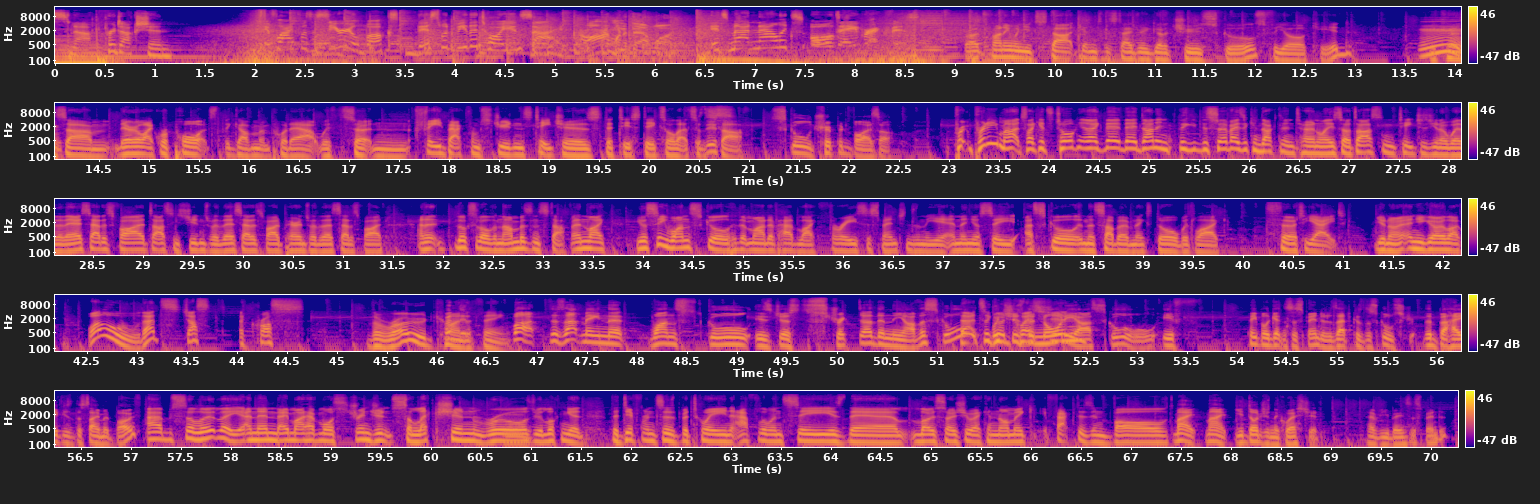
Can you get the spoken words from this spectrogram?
listener production. If life was a cereal box, this would be the toy inside. Oh, I wanted that one. It's Matt and Alex all day breakfast. Bro, it's funny when you start getting to the stage where you've got to choose schools for your kid. Mm. Because um, there are like reports the government put out with certain feedback from students, teachers, statistics, all that sort of This stuff. school trip advisor. Pr- pretty much, like it's talking, like they're, they're done in the, the surveys are conducted internally, so it's asking teachers, you know, whether they're satisfied, it's asking students whether they're satisfied, parents whether they're satisfied, and it looks at all the numbers and stuff. And like you'll see one school that might have had like three suspensions in the year, and then you'll see a school in the suburb next door with like 38, you know, and you go like, whoa, that's just across the road kind the- of thing. But does that mean that one school is just stricter than the other school? That's a good Which is question. the naughtier school if people are getting suspended? Is that because the school str- the behaviour is the same at both? Absolutely. And then they might have more stringent selection rules. Mm. You're looking at the differences between affluency, is there low socioeconomic factors involved? Mate, mate, you're dodging the question. Have you been suspended?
